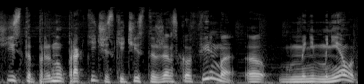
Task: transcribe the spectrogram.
чисто, пр- ну, практически чисто женского фильма э, мне, мне, вот,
